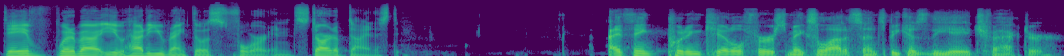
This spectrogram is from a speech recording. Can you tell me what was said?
Dave, what about you? How do you rank those four in Startup Dynasty? I think putting Kittle first makes a lot of sense because of the age factor.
